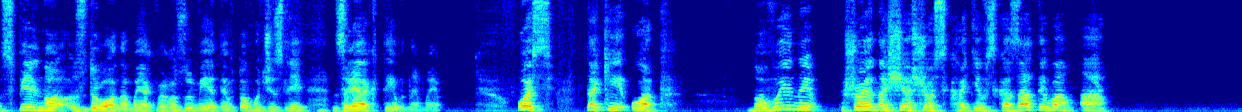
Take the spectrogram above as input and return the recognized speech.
спільно з дронами, як ви розумієте, в тому числі з реактивними. Ось такі от новини. Що я на ще щось хотів сказати вам? А.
